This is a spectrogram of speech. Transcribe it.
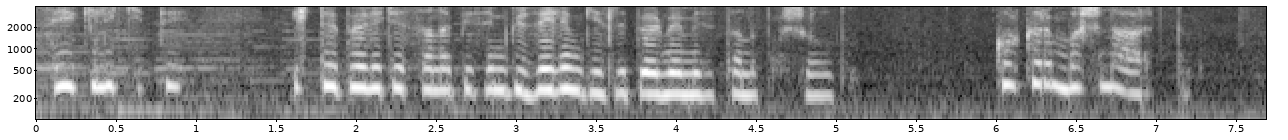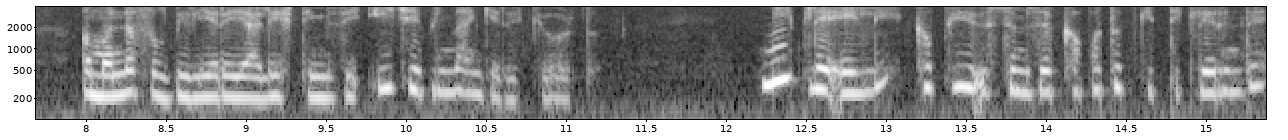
Sevgili Kitty, işte böylece sana bizim güzelim gizli bölmemizi tanıtmış oldum. Korkarım başını ağrıttım. Ama nasıl bir yere yerleştiğimizi iyice bilmen gerekiyordu. Mip'le Ellie kapıyı üstümüze kapatıp gittiklerinde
